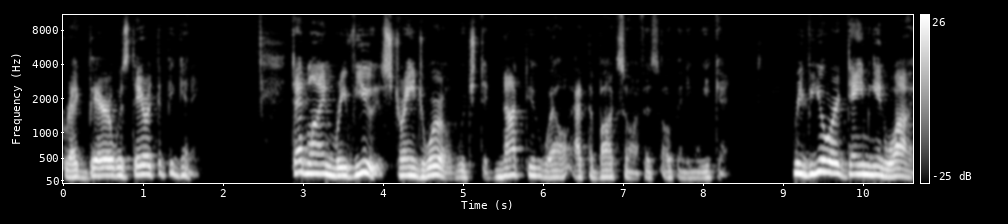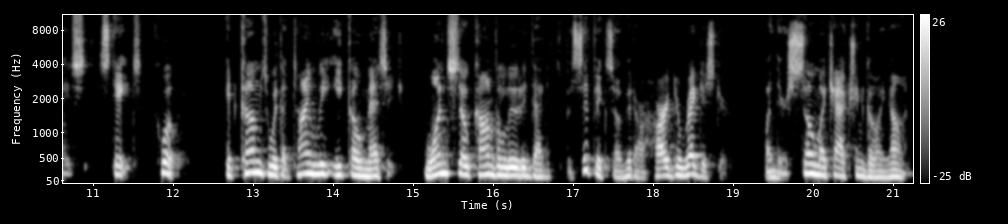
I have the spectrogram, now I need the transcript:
Greg Bear was there at the beginning. Deadline reviews Strange World, which did not do well at the box office opening weekend. Reviewer Damian Wise states, quote, It comes with a timely eco message, one so convoluted that the specifics of it are hard to register when there's so much action going on.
